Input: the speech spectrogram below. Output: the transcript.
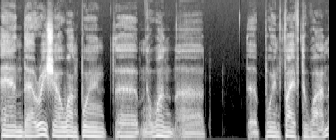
and uh, ratio 1.1 uh, uh, 0.5 to 1 uh,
